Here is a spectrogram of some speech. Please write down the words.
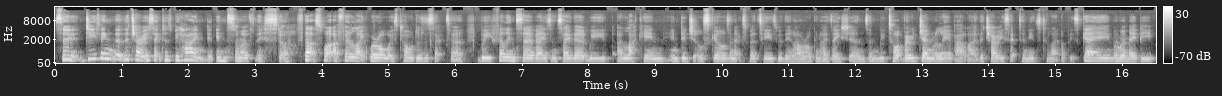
So, do you think that the charity sector's behind in- in some of this stuff? That's what I feel like we're always told as a sector. We fill in surveys and say that we are lacking in digital skills and expertise within our organisations, and we talk very generally about like the charity sector needs to like up its game, and we're maybe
